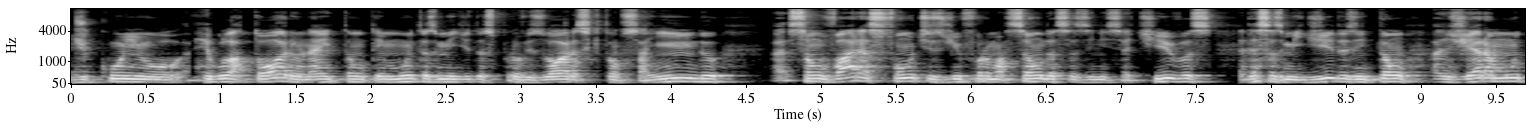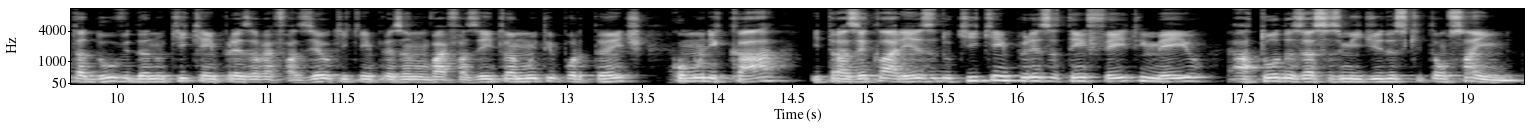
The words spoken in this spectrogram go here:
de cunho regulatório, né? Então, tem muitas medidas provisórias que estão saindo, eh, são várias fontes de informação dessas iniciativas, dessas medidas, então gera muita dúvida no que, que a empresa vai fazer, o que, que a empresa não vai fazer. Então é muito importante comunicar e trazer clareza do que, que a empresa tem feito em meio a todas essas medidas que estão saindo.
